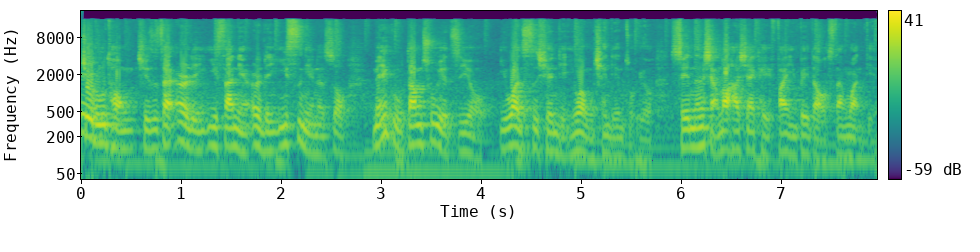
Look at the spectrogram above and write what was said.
就如同其实在二零一三年、二零一四年的时候，美股当初也只有一万四千点、一万五千点左右，谁能想到它现在可以翻一倍到三万点？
